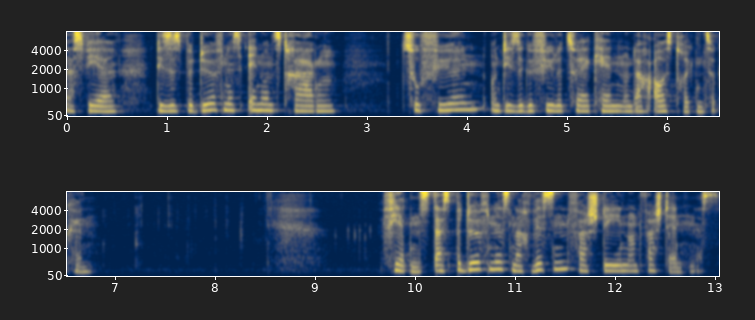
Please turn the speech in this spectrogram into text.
dass wir dieses Bedürfnis in uns tragen, zu fühlen und diese Gefühle zu erkennen und auch ausdrücken zu können. Viertens, das Bedürfnis nach Wissen, Verstehen und Verständnis.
